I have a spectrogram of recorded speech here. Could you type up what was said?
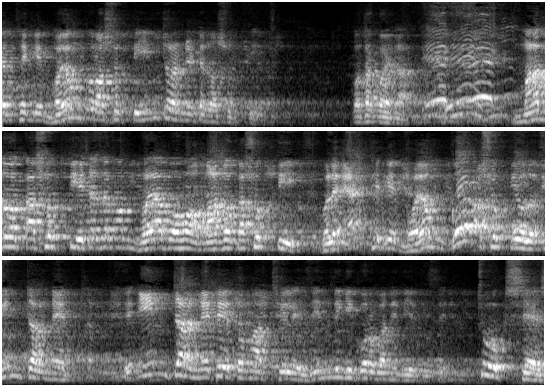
এর থেকে ভয়ঙ্কর আসক্তি, ইন্টারনেটের আসক্তি। কথা কয় না? মাদক আসক্তি, এটা যেমন ভয়াবহ, মাদক আসক্তি বলে এক থেকে ভয়ঙ্কর আসক্তি হলো ইন্টারনেট। ইন্টারনেটে তোমার ছেলে জিন্দিগি কোরবানি দিয়ে দিছে। চোখ শেষ,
